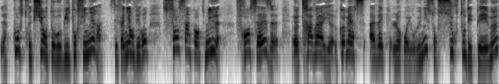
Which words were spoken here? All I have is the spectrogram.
la construction automobile. Pour finir, Stéphanie, environ 150 000 françaises euh, travaillent, commercent avec le Royaume-Uni, sont surtout des PME,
